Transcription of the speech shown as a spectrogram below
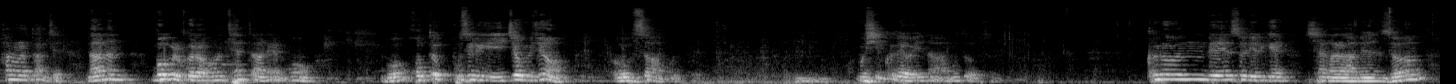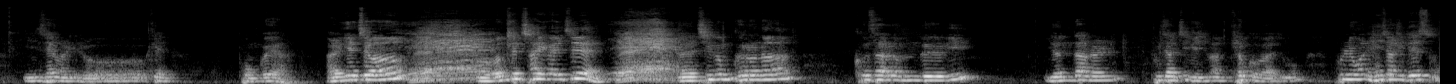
하늘과 땅 차이. 나는 먹을 거라고는 텐트 안에 뭐, 뭐, 호떡 부스러기 있죠, 그죠? 없어, 아무것도. 음, 뭐, 싱크대가 있나? 아무도 없어. 그런 데서 이렇게 생활하면서 인생을 이렇게 본 거야. 알겠죠? 네. 어, 엄청 차이가 있지? 네. 어, 지금 그러나 그 사람들이 연단을 부잣집이지만 겪어가지고 훌륭한 회장이 됐어.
